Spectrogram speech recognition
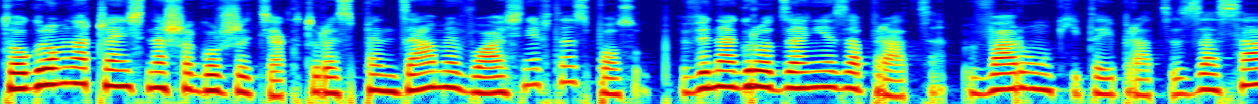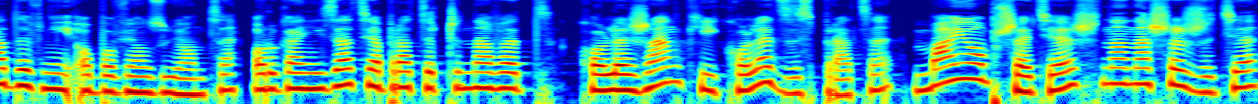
To ogromna część naszego życia, które spędzamy właśnie w ten sposób. Wynagrodzenie za pracę, warunki tej pracy, zasady w niej obowiązujące, organizacja pracy czy nawet koleżanki i koledzy z pracy mają przecież na nasze życie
